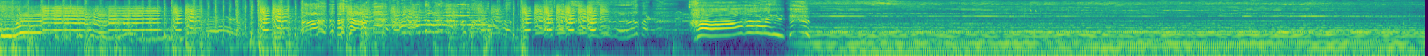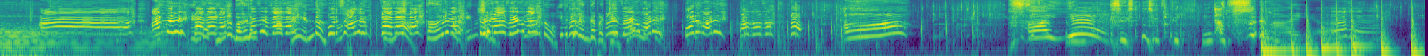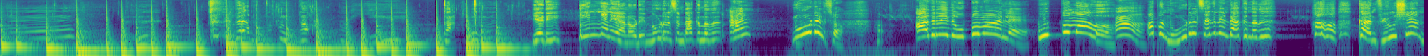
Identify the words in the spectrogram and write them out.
ബഹളം? എന്താ? പറ്റിയ. എടി ഇങ്ങനെയാണോ നൂഡിൽസ് ഉണ്ടാക്കുന്നത്? നൂഡിൽസോ അതിന് ഇത് ഉപ്പുമാവല്ലേ? ഉപ്പുമാവോ. അപ്പൊ നൂഡിൽസ് എങ്ങനെ ഉണ്ടാക്കുന്നത്? കൺഫ്യൂഷൻ.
